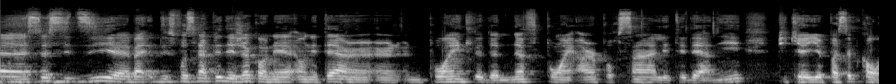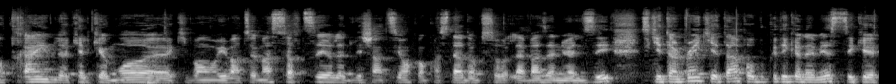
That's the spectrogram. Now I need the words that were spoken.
Euh, ceci dit, euh, ben, il faut se rappeler déjà qu'on est, on était à un, une pointe là, de 9,1% l'été dernier, puis qu'il est possible qu'on traîne là, quelques mois euh, qui vont éventuellement sortir là, de l'échantillon qu'on considère donc sur la base annualisée. Ce qui est un peu inquiétant pour beaucoup d'économistes, c'est que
